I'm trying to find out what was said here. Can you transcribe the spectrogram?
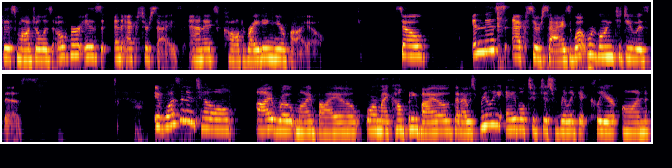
this module is over is an exercise, and it's called Writing Your Bio. So, in this exercise, what we're going to do is this. It wasn't until I wrote my bio or my company bio that I was really able to just really get clear on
